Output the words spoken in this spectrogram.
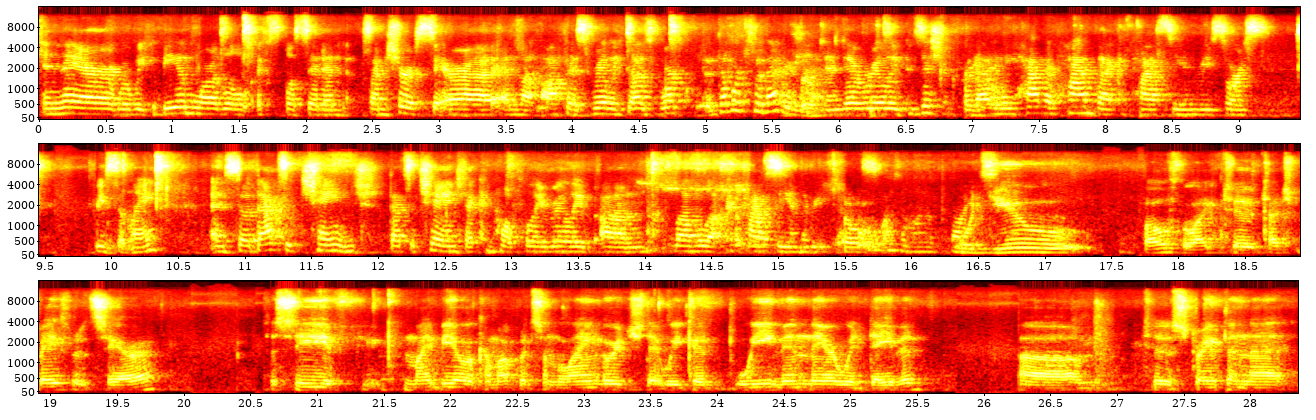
in there where we could be a more a little explicit and 'cause I'm sure Sarah and the office really does work, that works with everyone and they're really positioned for that. And we haven't had that capacity and resource recently. And so that's a change, that's a change that can hopefully really um, level up capacity in the regions. So would you both like to touch base with Sarah to see if you might be able to come up with some language that we could weave in there with David? Um, to strengthen that,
